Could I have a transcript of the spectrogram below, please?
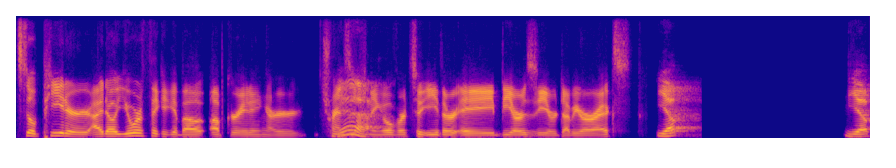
So Peter, I know you were thinking about upgrading or transitioning Yeah. over to either a BRZ or WRX. Yep. Yep.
